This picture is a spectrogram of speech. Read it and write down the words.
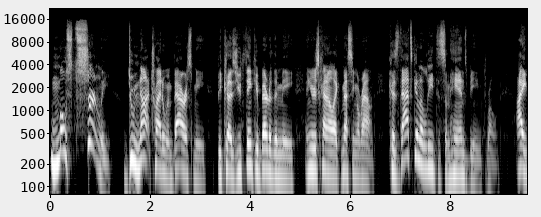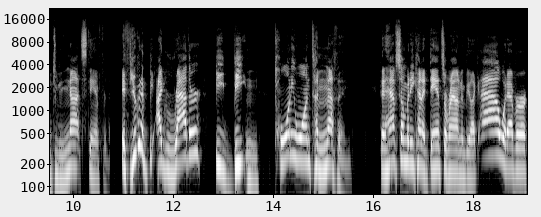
Most certainly do not try to embarrass me because you think you're better than me and you're just kind of like messing around because that's going to lead to some hands being thrown. I do not stand for that. If you're going to be, I'd rather be beaten 21 to nothing than have somebody kind of dance around and be like, ah, whatever,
